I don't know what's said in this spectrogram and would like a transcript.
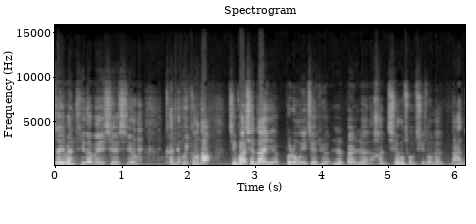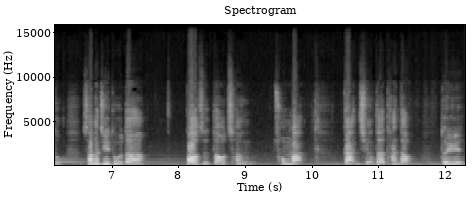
这一问题的威胁性肯定会更大。尽管现在也不容易解决，日本人很清楚其中的难度。上个季度的报纸都曾充满感情地谈到，对于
